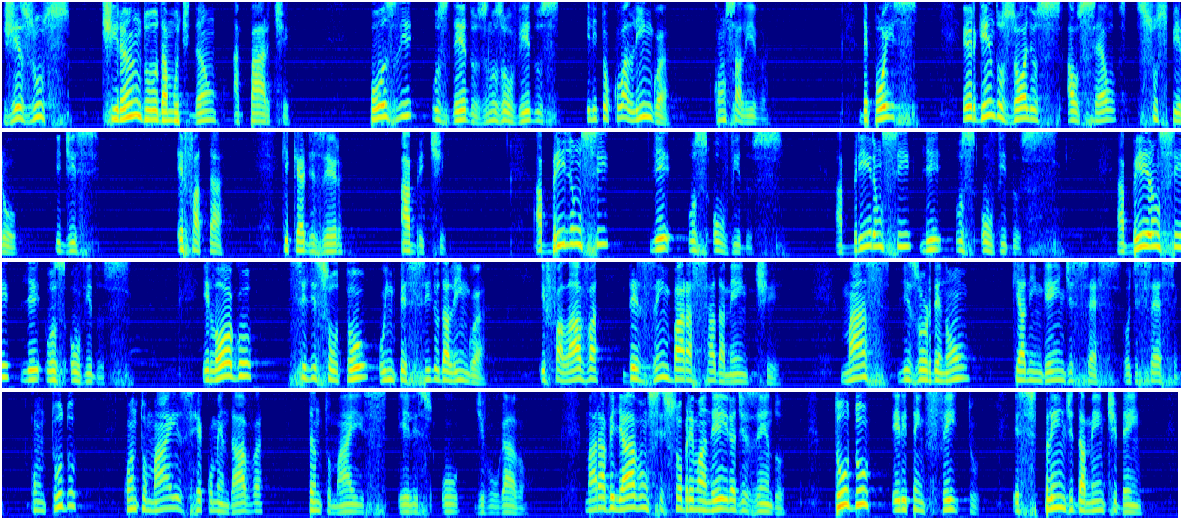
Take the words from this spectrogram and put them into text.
Jesus, tirando-o da multidão à parte, pôs-lhe os dedos nos ouvidos e lhe tocou a língua com saliva. Depois, erguendo os olhos ao céu, suspirou e disse: Efatá, que quer dizer abre-te. Abriram-se-lhe os ouvidos abriram-se-lhe os ouvidos. Abriram-se-lhe os ouvidos. E logo se lhe soltou o empecilho da língua, e falava desembaraçadamente. Mas lhes ordenou que a ninguém dissesse, ou dissessem. Contudo, quanto mais recomendava, tanto mais eles o divulgavam maravilhavam-se sobremaneira, dizendo: Tudo ele tem feito esplendidamente bem.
